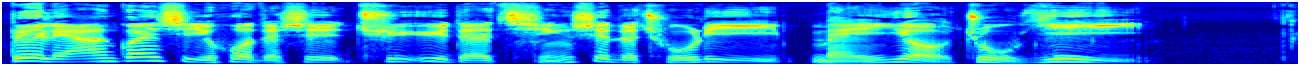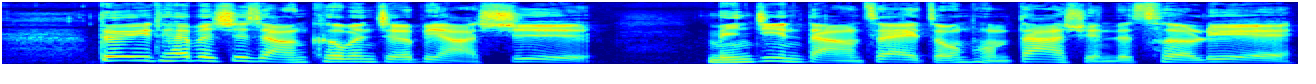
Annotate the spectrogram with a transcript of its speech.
对两岸关系或者是区域的情势的处理没有注意。对于台北市长柯文哲表示，民进党在总统大选的策略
